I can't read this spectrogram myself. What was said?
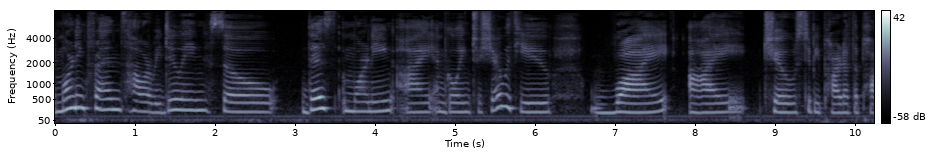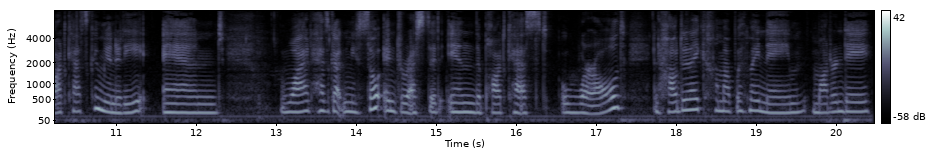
Good morning, friends. How are we doing? So, this morning I am going to share with you why I chose to be part of the podcast community and what has gotten me so interested in the podcast world and how did I come up with my name, modern day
